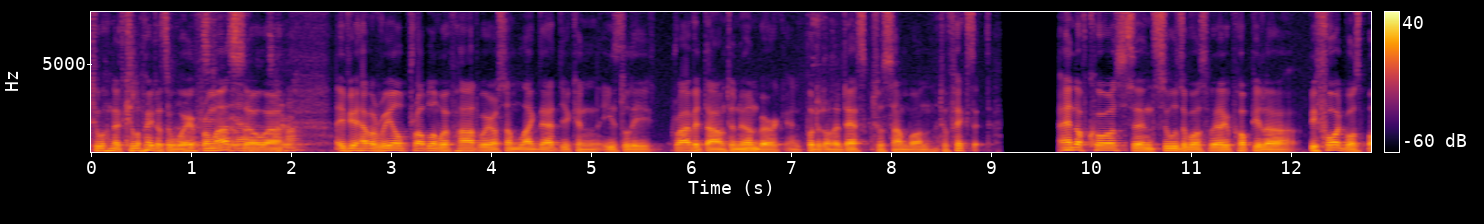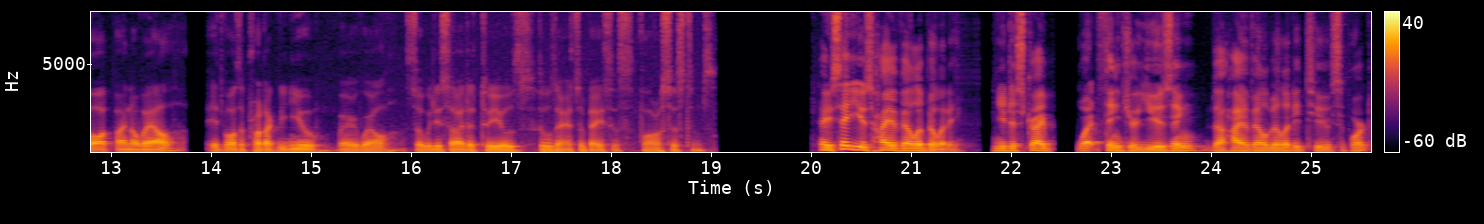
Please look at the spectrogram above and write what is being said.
200 kilometers away from us. So, uh, if you have a real problem with hardware or something like that, you can easily drive it down to Nuremberg and put it on a desk to someone to fix it. And of course, since SUSE was very popular before it was bought by Novell, it was a product we knew very well, so we decided to use SUSE as a basis for our systems. Now, you say you use high availability. Can you describe what things you're using the high availability to support?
